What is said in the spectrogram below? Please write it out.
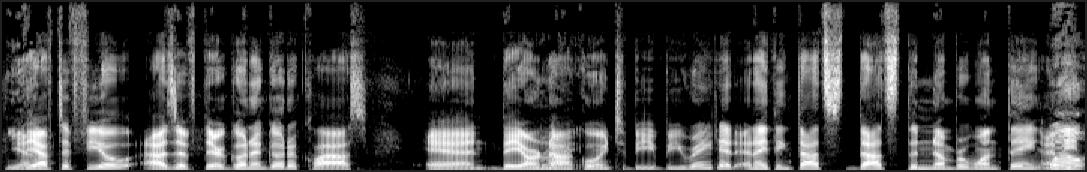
Yeah. They have to feel as if they're going to go to class and they are Right. not going to be berated. And I think that's that's the number one thing. Well, I mean,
